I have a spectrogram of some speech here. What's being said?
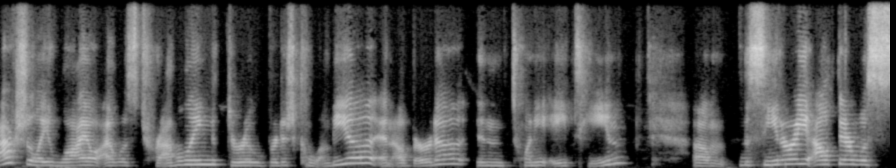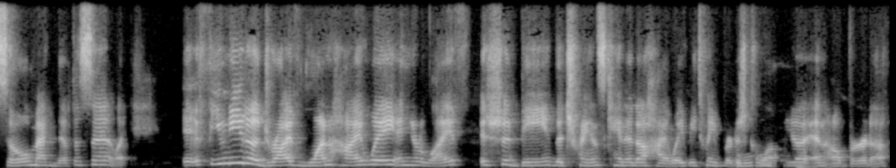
actually while I was traveling through British Columbia and Alberta in 2018 um, the scenery out there was so magnificent. Like, if you need to drive one highway in your life, it should be the Trans Canada Highway between British Ooh. Columbia and Alberta.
